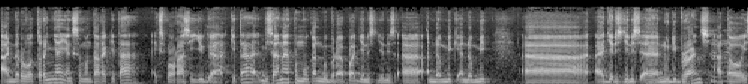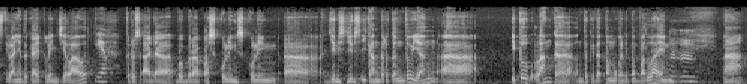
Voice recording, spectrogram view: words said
underwaternya yang sementara kita eksplorasi juga. Yeah. Kita di sana temukan beberapa jenis-jenis uh, endemik endemik uh, jenis-jenis uh, nudie branch mm -hmm. atau istilahnya tuh kayak kelinci laut. Yep. Terus ada beberapa schooling-schooling uh, jenis-jenis ikan tertentu yang uh, itu langka untuk kita temukan di tempat lain. Mm -hmm. Nah,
